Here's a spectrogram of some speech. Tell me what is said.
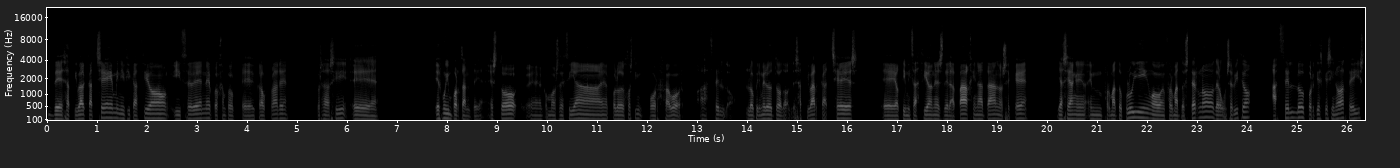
desactivar caché, minificación y CDN, por ejemplo, Cloudflare, cosas así, es muy importante. Esto, eh, como os decía eh, con lo del hosting, por favor, hacedlo. Lo primero de todo, desactivar cachés, eh, optimizaciones de la página, tal, no sé qué, ya sean en, formato plugin o en formato externo de algún servicio, hacedlo porque es que si no hacéis,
